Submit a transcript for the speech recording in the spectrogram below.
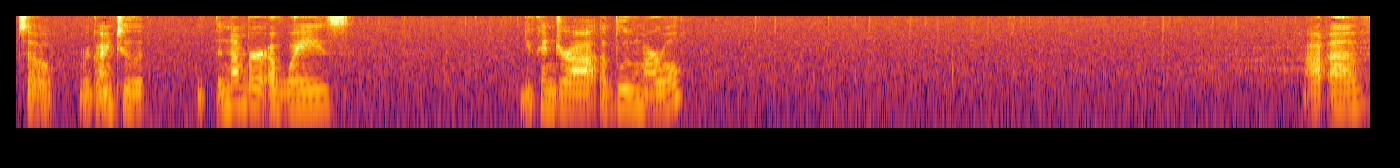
So we're going to look the number of ways you can draw a blue marble. out of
